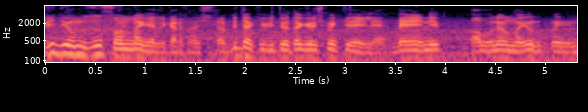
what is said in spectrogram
Videomuzun sonuna geldik arkadaşlar. Bir dahaki videoda görüşmek dileğiyle. Beğenip abone olmayı unutmayın.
